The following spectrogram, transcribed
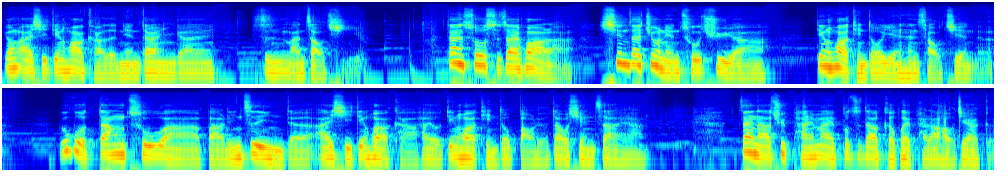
用 IC 电话卡的年代，应该是蛮早期的。但说实在话啦，现在就连出去啊。电话亭都也很少见了。如果当初啊，把林志颖的 IC 电话卡还有电话亭都保留到现在啊，再拿去拍卖，不知道可不可以拍到好价格？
